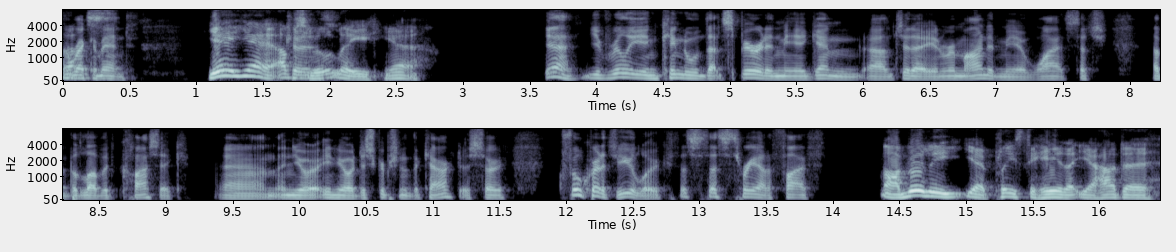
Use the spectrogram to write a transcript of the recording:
I recommend. Yeah. Yeah. Absolutely. Yeah. Yeah, you've really enkindled that spirit in me again uh, today, and reminded me of why it's such a beloved classic. Um, and your in your description of the characters. So, full credit to you, Luke. That's that's three out of five. I'm really, yeah, pleased to hear that you had a,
